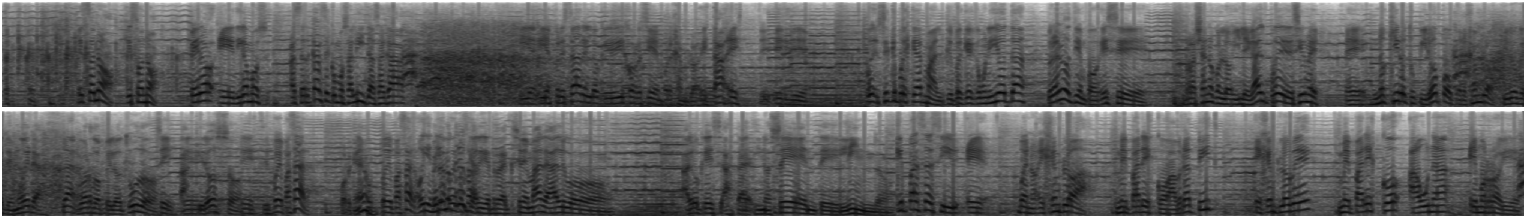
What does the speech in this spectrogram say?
eso no, eso no. Pero, eh, digamos, acercarse como salitas acá y, y expresar lo que dijo recién, por ejemplo. Está, es- eh, sé que puedes quedar mal, que puedes quedar como un idiota, pero al mismo tiempo, ese rayano con lo ilegal puede decirme, eh, no quiero tu piropo, por ejemplo. Quiero que te mueras, Claro. gordo pelotudo, Sí. eh, asqueroso. este, puede pasar, ¿Por qué no? puede pasar. Hoy en Pero día no puede creo que alguien reaccione mal a algo, algo que es hasta inocente, lindo. ¿Qué pasa si, eh, bueno, ejemplo A, me parezco a Brad Pitt, ejemplo B, me parezco a una hemorroide?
